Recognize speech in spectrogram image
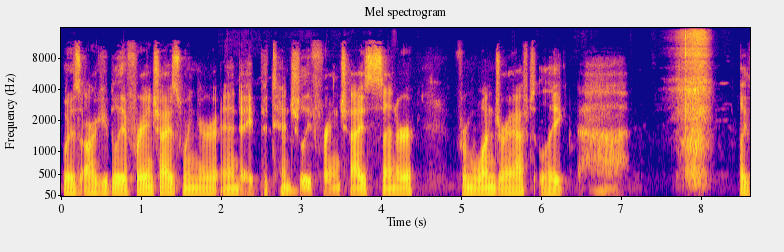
what is arguably a franchise winger and a potentially franchise center from one draft. Like, like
